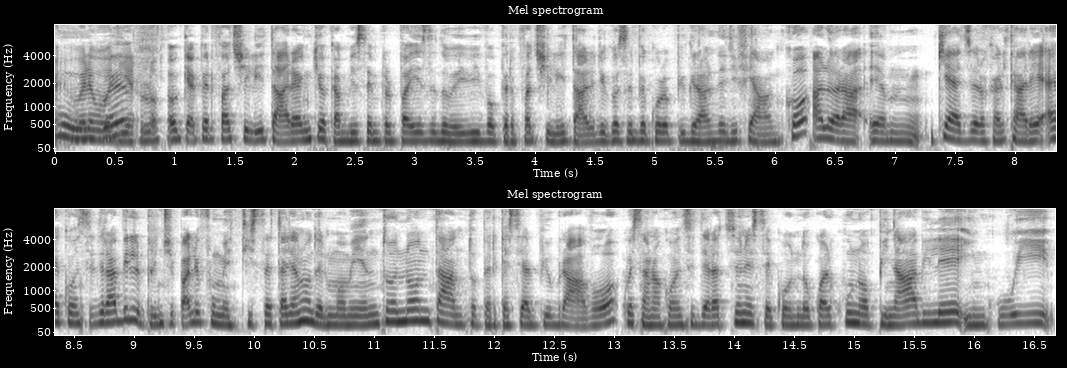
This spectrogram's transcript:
comunque, volevo dirlo. Ok, per facilitare, anch'io cambio sempre il paese dove vivo per facilitare, dico sempre quello più grande di fianco. Allora, ehm, chi è Gero Calcare? È considerabile il principale fumettista italiano del momento, non tanto perché sia il più bravo, questa è una considerazione secondo qualcuno opinabile in cui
